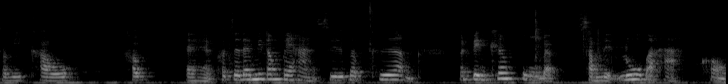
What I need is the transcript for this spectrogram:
สวิตเขาเขาเออเขาจะได้ไม่ต้องไปหาซื้อแบบเครื่อง มันเป็นเครื่องปรุงแบบสำเร็จรูปอะค่ะ ของ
